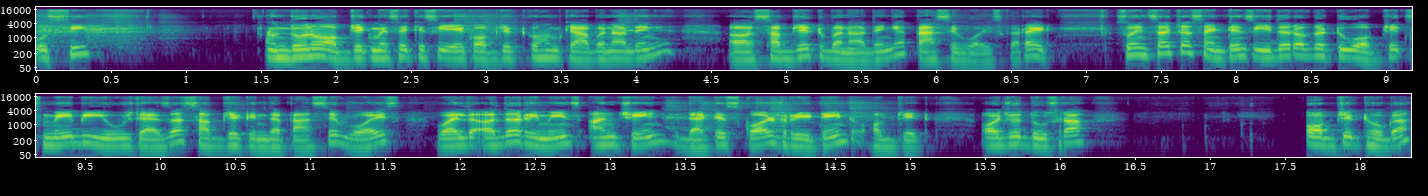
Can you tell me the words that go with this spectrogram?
उसी उन दोनों ऑब्जेक्ट में से किसी एक ऑब्जेक्ट को हम क्या बना देंगे? सब्जेक्ट uh, बना देंगे पैसिव वॉइस का right so in such a sentence either of the two objects may be use as a subject in the passive voice while the other remains unchange that is called retained object और जो दूसरा ऑब्जेक्ट होगा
